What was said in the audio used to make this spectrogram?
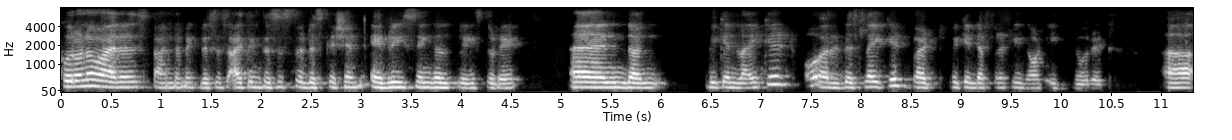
coronavirus pandemic. This is, I think, this is the discussion every single place today, and um, we can like it or dislike it, but we can definitely not ignore it. Uh,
